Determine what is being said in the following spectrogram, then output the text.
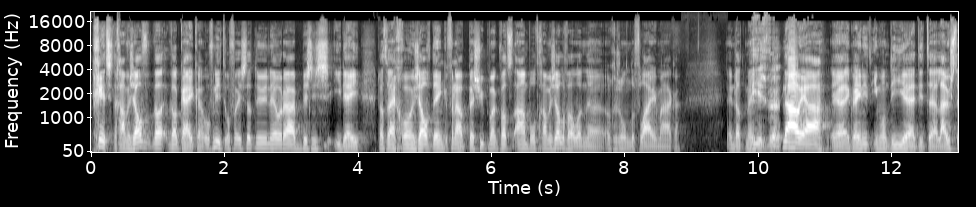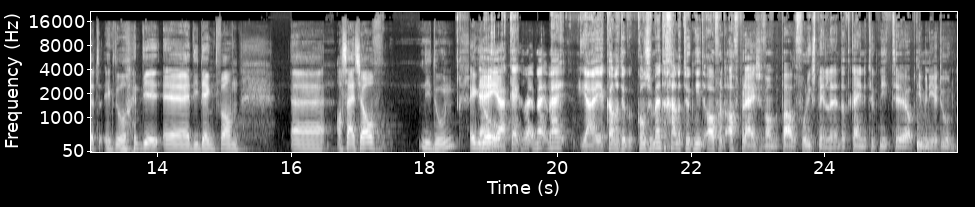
gids. Dan gaan we zelf wel, wel kijken, of niet? Of is dat nu een heel raar business idee? Dat wij gewoon zelf denken van nou, per supermarkt, wat is het aanbod? Gaan we zelf wel een, uh, een gezonde flyer maken. En dat men... Wie is we? Nou ja, ja, ik weet niet. Iemand die dit luistert. Ik bedoel, die, die denkt van... als zij het zelf niet doen. Ik nee, ja, kijk, wij, wij, ja, je kan natuurlijk, consumenten gaan natuurlijk niet over het afprijzen van bepaalde voedingsmiddelen. Dat kan je natuurlijk niet uh, op die manier doen.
